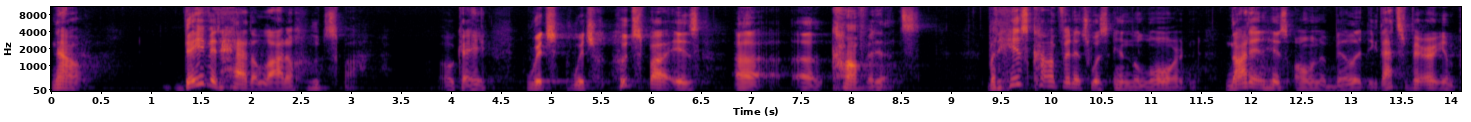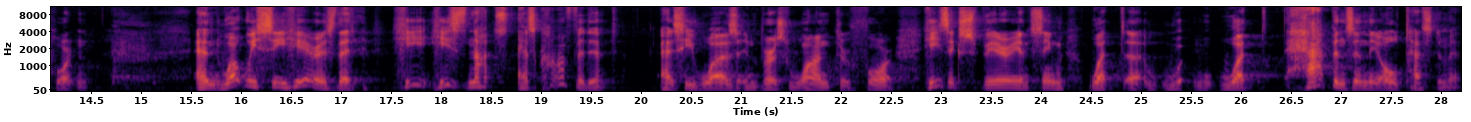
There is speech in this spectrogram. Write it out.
Now, David had a lot of chutzpah, okay, which, which chutzpah is uh, uh, confidence. But his confidence was in the Lord, not in his own ability. That's very important. And what we see here is that he, he's not as confident as he was in verse 1 through 4. He's experiencing what, uh, w- what happens in the Old Testament,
